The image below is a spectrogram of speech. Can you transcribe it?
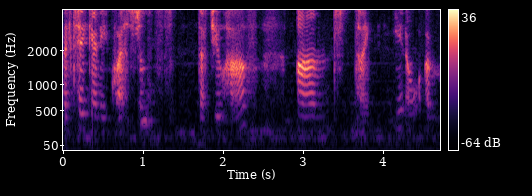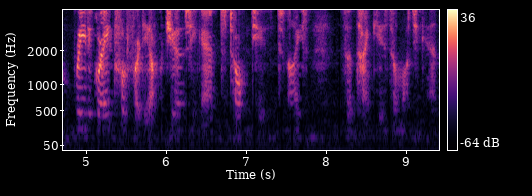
I'll take any questions that you have and thank you know I'm really grateful for the opportunity again to talk to you tonight. So thank you so much again.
